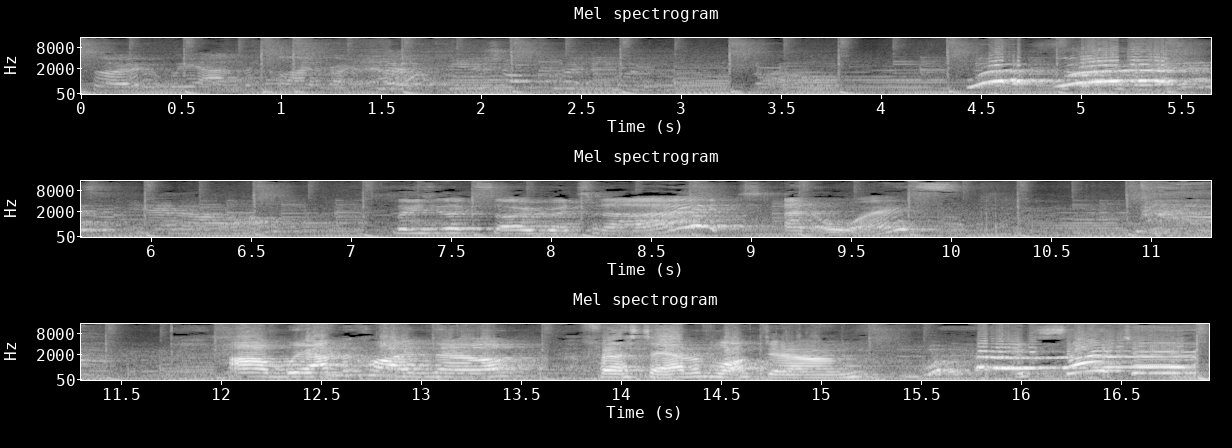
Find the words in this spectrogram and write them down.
So we are at the Clyde right now. Lucy looks so good tonight and always. um, we're at the Clyde now. First day out of lockdown. Exciting!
